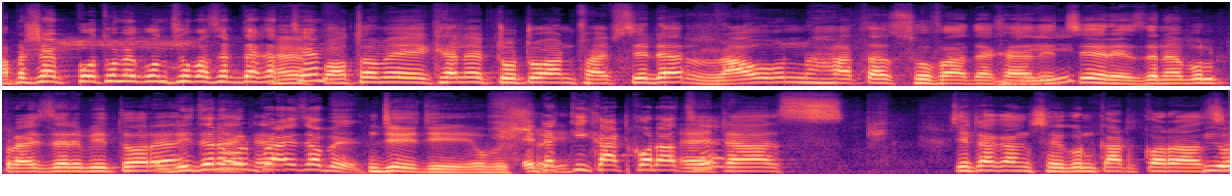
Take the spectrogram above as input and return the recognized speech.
আপনার সাহেব প্রথমে কোন সোফা সেট দেখাচ্ছেন? হ্যাঁ, প্রথমে এখানে two two one five seater round হাতা সোফা দেখা দিচ্ছে রিজনেবল প্রাইসের ভিতরে। রিজনেবল প্রাইস হবে? জি জি অবশ্যই। এটা কি কাট করা আছে? এটা চিটাগাং সেগুন কাঠ করা আছে।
